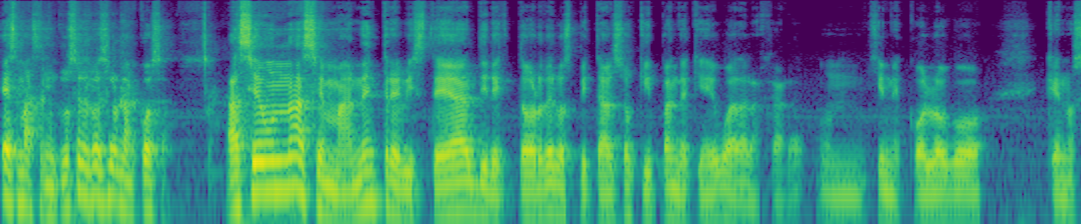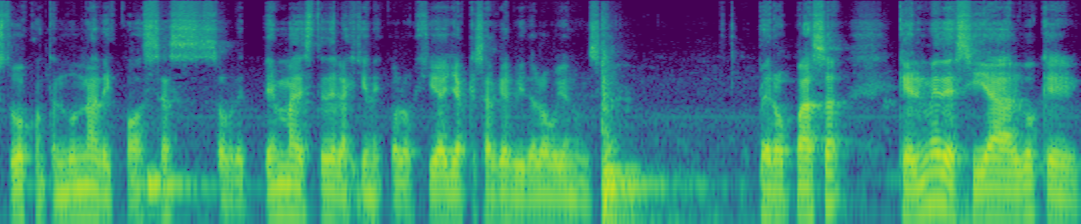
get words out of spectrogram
Es más, incluso les voy a decir una cosa. Hace una semana entrevisté al director del Hospital Soquipan de aquí de Guadalajara, un ginecólogo que nos estuvo contando una de cosas sobre el tema este de la ginecología, ya que salga el video lo voy a anunciar. Pero pasa que él me decía algo que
